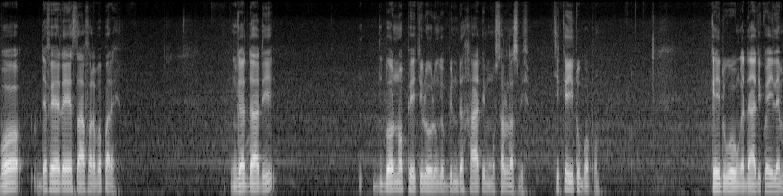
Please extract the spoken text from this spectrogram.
Boo defee lee saafara ba pare nga daldi boo noppee ci loolu nga bind xaatim musallas bi ci kayitu boppam. Kayitu woowu nga daldi koy lem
